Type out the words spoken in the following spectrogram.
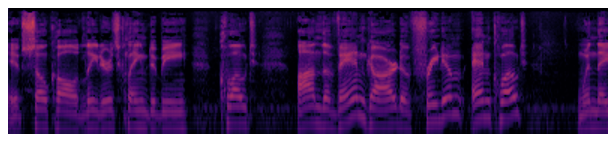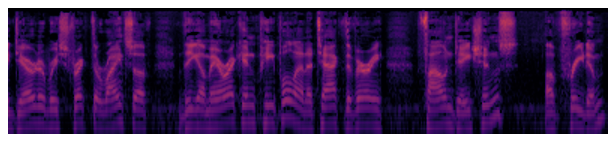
if so called leaders claim to be, quote, on the vanguard of freedom, end quote, when they dare to restrict the rights of the American people and attack the very foundations of freedom.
